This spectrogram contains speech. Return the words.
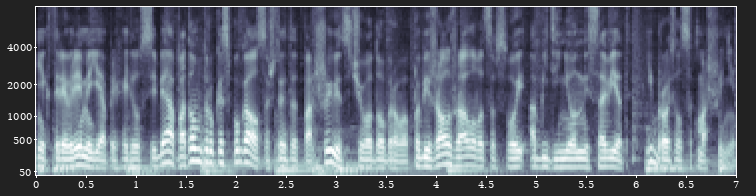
Некоторое время я приходил в себя, а потом вдруг испугался, что этот паршивец, чего доброго, побежал жаловаться в свой объединенный совет и бросился к машине.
